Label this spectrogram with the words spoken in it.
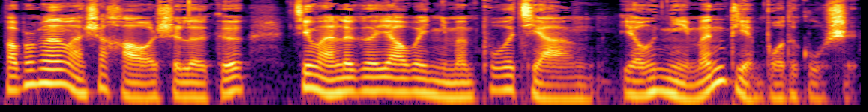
宝贝们，晚上好，我是乐哥。今晚乐哥要为你们播讲由你们点播的故事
